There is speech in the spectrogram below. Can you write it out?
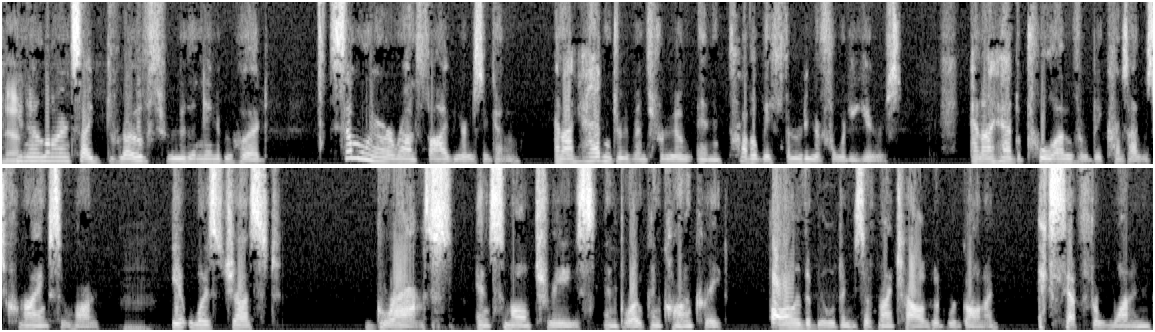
No? You know, Lawrence, I drove through the neighborhood somewhere around five years ago, and I hadn't driven through in probably 30 or 40 years. And I had to pull over because I was crying so hard. Hmm. It was just grass and small trees and broken concrete. All of the buildings of my childhood were gone, except for one,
